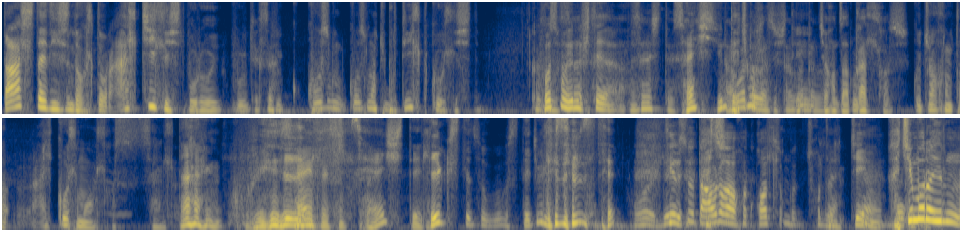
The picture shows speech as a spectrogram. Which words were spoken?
даастад хийсэн тоглолтоор алж ийлээ шүү дээ бүр бүр тэгсэн. Кузма Кузмач бүр дийлдэхгүй л шүү дээ. Космо ер нь ихтэй сайн шүү дээ. Сайн шүү. Юу дэж болсон шүү дээ. Жохон задгааллах бас. Уу жохон айкул муу болохоос сайн л да. Сайн л байсан. Сайн шүү дээ. Лекстэй зүг бас дэжүүлээсэн шүү дээ. Лексүүд авраг авахд гол чухал байна. Тийм. Хачиморо ер нь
